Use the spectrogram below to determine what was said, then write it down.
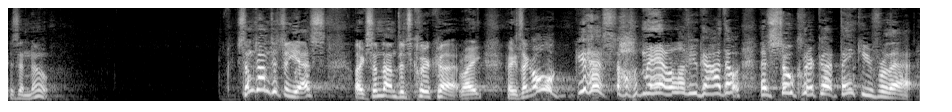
is a no. Sometimes it's a yes, like sometimes it's clear cut, right? Like it's like, oh, yes, oh man, I love you, God. That, that's so clear cut. Thank you for that.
